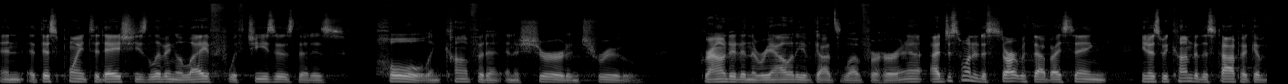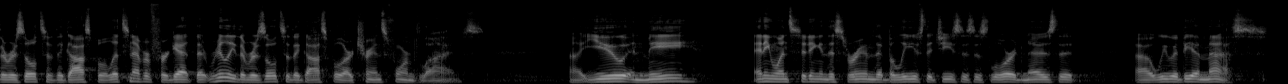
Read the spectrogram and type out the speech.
And at this point today, she's living a life with Jesus that is whole and confident and assured and true, grounded in the reality of God's love for her. And I just wanted to start with that by saying, you know, as we come to this topic of the results of the gospel, let's never forget that really the results of the gospel are transformed lives. Uh, you and me, anyone sitting in this room that believes that Jesus is Lord, knows that uh, we would be a mess.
